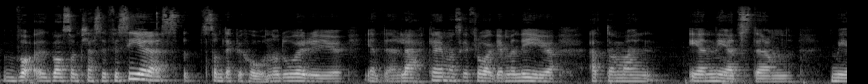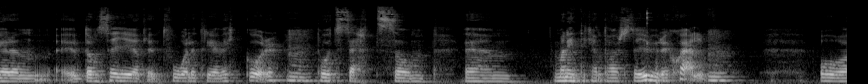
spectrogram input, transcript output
vad, vad som klassificeras som depression. Och då är det ju egentligen en läkare man ska fråga. Men det är ju att om man är nedstämd mer än, eh, de säger egentligen två eller tre veckor på ett sätt som ehm, man inte kan ta sig ur det själv. Och,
